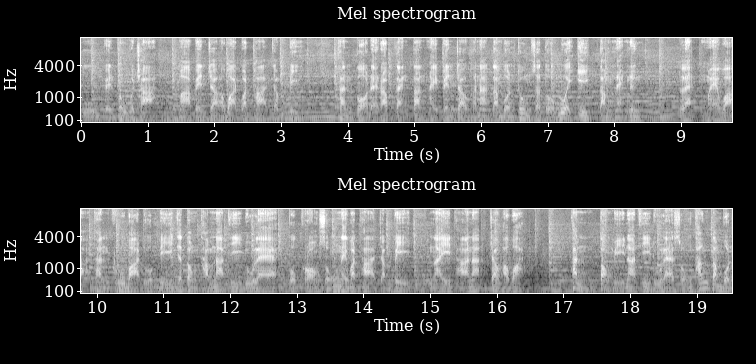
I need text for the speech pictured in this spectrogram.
ผู้เป็นพระอุปชามาเป็นเจ้าอาวาสวัดท่าจำปี ท่านก็ได้รับแต่งตั้งให้เป็นเจ้าคณะตำบลทุ่งสะโตกด้วยอีกตำแหน่งหนึ่ง และแม้ว่าท่านครูบาดวงดีจะต้องทำหน้าที่ดูแลปกครองสงฆ์ในวัดท่าจำปี ในฐานะเจ้าอาวาสท่านต้องมีหน้าที่ดูแลสงฆ์ทั้งตำบล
